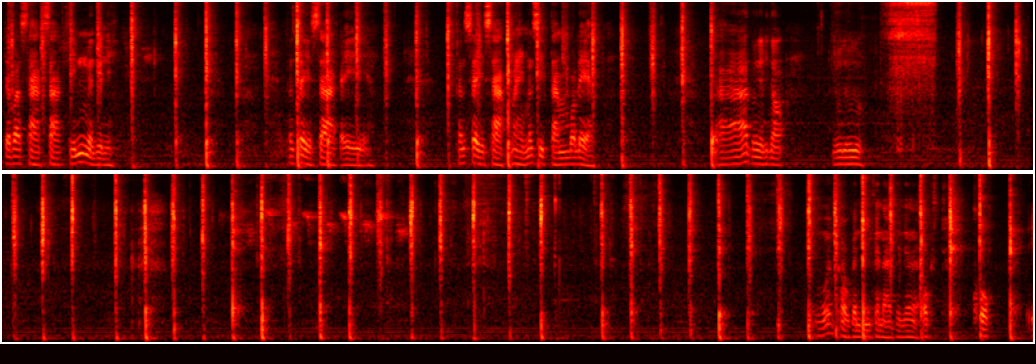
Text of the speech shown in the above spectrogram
แต่ว่าสากสากหินเหมือนกันนี่คันใส่สากไอ้คันใส่สากใหม่มันสิตำบ่แหลก อ่าตรงนี้พี่น้องดูดูดูโอ้ยเข้ากันดีขนาดนี้นะเอาโคกเอ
